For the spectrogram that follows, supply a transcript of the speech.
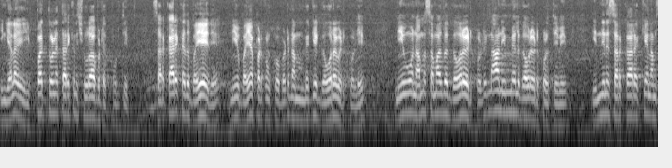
ಹಿಂಗೆಲ್ಲ ಇಪ್ಪತ್ತೇಳನೇ ತಾರೀಕಿಂದ ಶುರು ಆಗ್ಬಿಟ್ಟೈತೆ ಪೂರ್ತಿ. ಸರ್ಕಾರಕ್ಕೆ ಅದು ಭಯ ಇದೆ. ನೀವು ಭಯ ಪಡ್ಕೊಂಡು ಹೋಗ್ಬಿಟ್ಟು ನಮ್ಮ ಬಗ್ಗೆ ಗೌರವ ಇಟ್ಕೊಳ್ಳಿ. ನೀವು ನಮ್ಮ ಸಮಾಜದ ಬಗ್ಗೆ ಗೌರವ ಇಟ್ಕೊಳ್ಳಿ, ನಾವು ನಿಮ್ಮ ಮೇಲೆ ಗೌರವ ಇಟ್ಕೊಳ್ತೀವಿ. ಇಂದಿನ ಸರ್ಕಾರಕ್ಕೆ ನಮ್ಮ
